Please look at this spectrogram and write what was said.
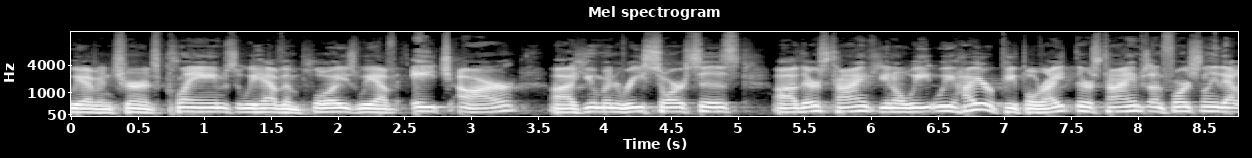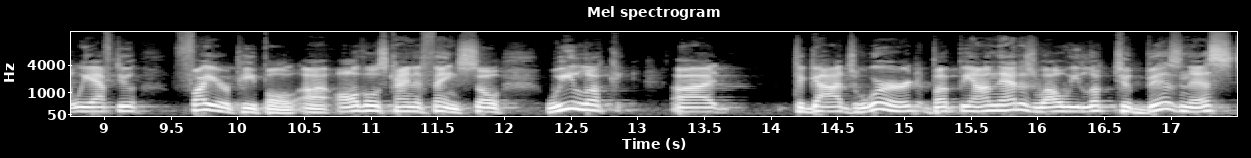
we have insurance claims, we have employees, we have HR, uh, human resources. Uh, there's times, you know, we, we hire people, right? There's times, unfortunately, that we have to fire people, uh, all those kind of things. So we look uh, to God's word, but beyond that as well, we look to business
